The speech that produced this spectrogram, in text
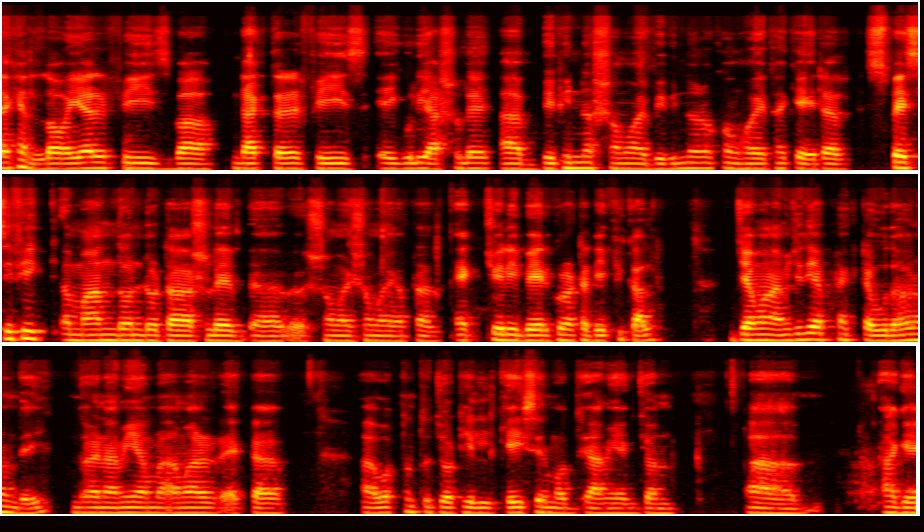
দেখেন লয়ার ফিজ বা ডাক্তারের ফিজ এইগুলি আসলে বিভিন্ন সময় বিভিন্ন রকম হয়ে থাকে। এটার স্পেসিফিক মানদণ্ডটা আসলে সময় সময় আপনার অ্যাকচুয়ালি বের করাটা ডিফিকাল্ট যেমন আমি যদি আপনাকে একটা উদাহরণ দেই ধরেন আমি আমার একটা অত্যন্ত জটিল কেসের মধ্যে আমি একজন আগে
